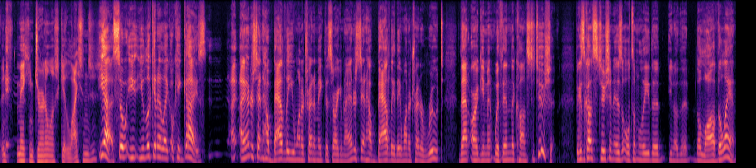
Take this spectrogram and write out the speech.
eh, inf- making journalists get licenses? Yeah. So you, you look at it like, okay, guys, I, understand how badly you want to try to make this argument. I understand how badly they want to try to root that argument within the Constitution, because the Constitution is ultimately the you know the the law of the land.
